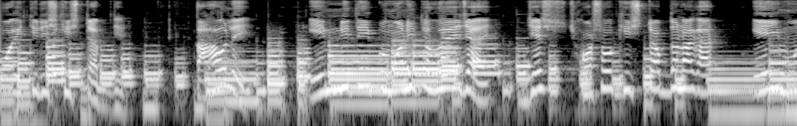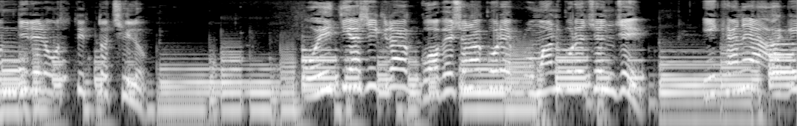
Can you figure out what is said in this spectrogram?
পঁয়ত্রিশ খ্রিস্টাব্দের তাহলে এমনিতেই প্রমাণিত হয়ে যায় যে ছশো খ্রিস্টাব্দ নাগাদ এই মন্দিরের অস্তিত্ব ছিল। ঐতিহাসিকরা গবেষণা করে প্রমাণ করেছেন যে এখানে আগে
